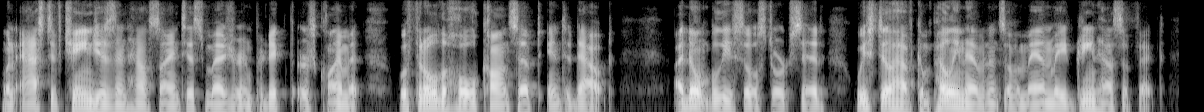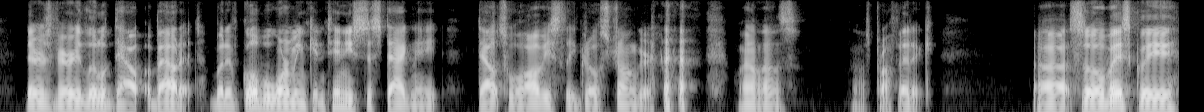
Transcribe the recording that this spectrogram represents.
when asked if changes in how scientists measure and predict the Earth's climate will throw the whole concept into doubt. I don't believe so, Storch said. We still have compelling evidence of a man made greenhouse effect. There is very little doubt about it. But if global warming continues to stagnate, doubts will obviously grow stronger. well, that was that was prophetic. Uh, so basically,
